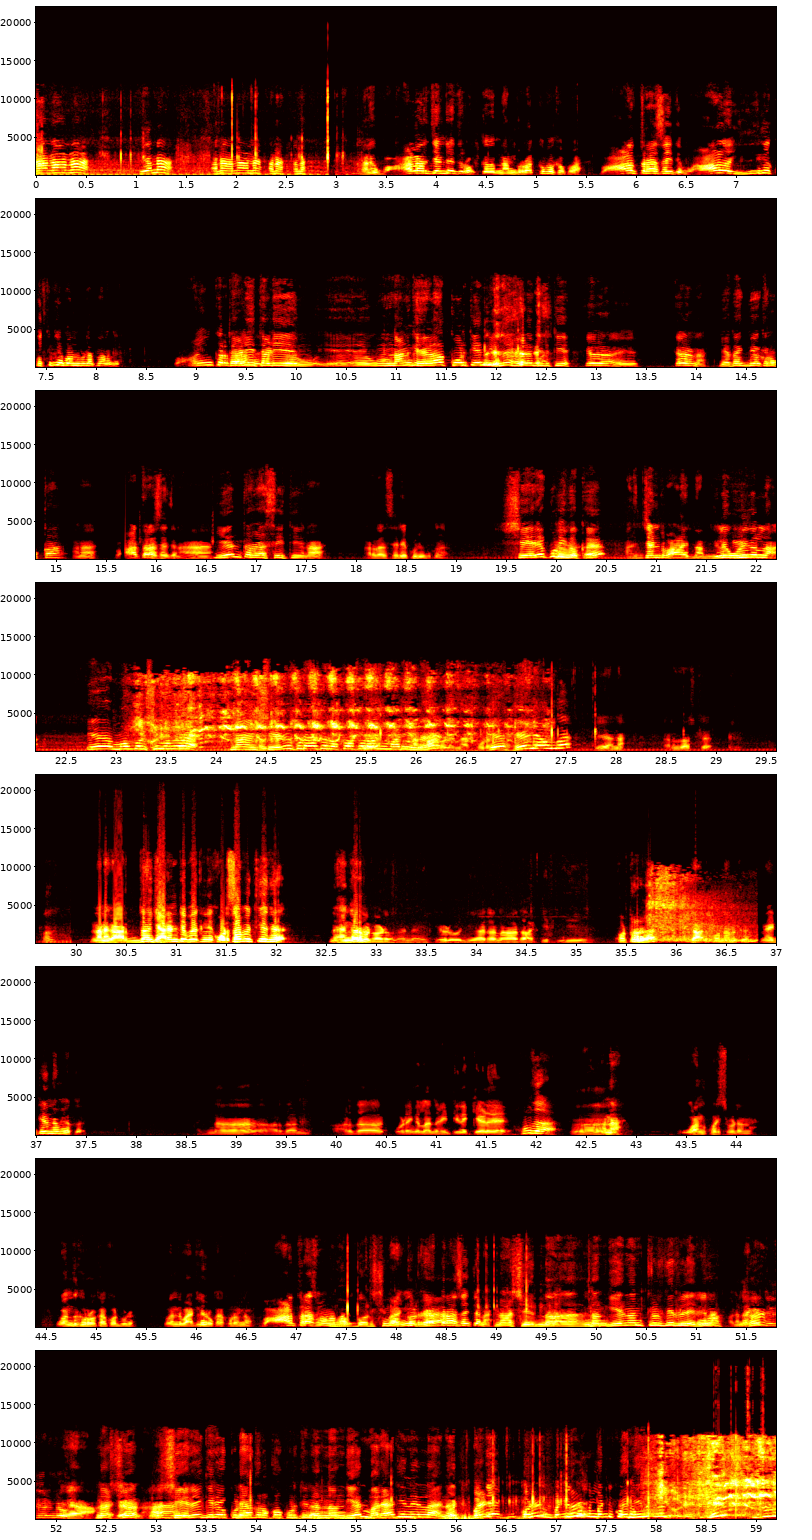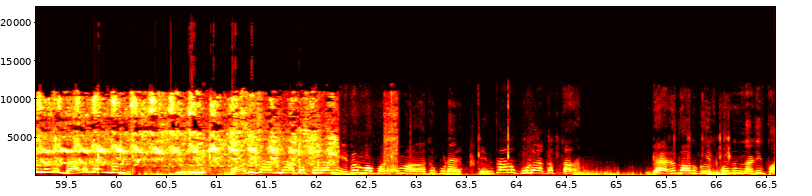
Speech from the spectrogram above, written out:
ಅಣ್ಣ ಅಣ್ಣ ಏನ ಅಣ್ಣ ಅಣ್ಣ ಅಣ್ಣ ಅಣ್ಣ ಅಣ್ಣ ನನಗೆ ಭಾಳ ಅರ್ಜೆಂಟ್ ಐತಿ ರೊಕ್ಕ ನಮ್ಗೆ ರೊಕ್ಕ ಬೇಕಪ್ಪ. ಭಾಳ ತ್ರಾಸ ಐತಿ ಭಾಳ ಇಲ್ಲಿಗೆ ಕುತ್ತಿಗೆ ಬಂದ್ಬಿಡತ್ತೆ ನನಗೆ. ಭಯಂಕರ ತಡಿ ತಡಿ. ನನ್ಗೆ ಹೇಳಕ್ ಕೊಡ್ತೀಯ ನೀನೇ ಹೇಳಿಬಿಡ್ತಿ ಹೇಳ ಹೇಳಣ್ಣ ಎದಕ್ ಬೇಕು ರೊಕ್ಕ? ಅಣ್ಣ ಭಾಳ ತ್ರಾಸ ಐತಣ್ಣ ಏನ್ ತ್ರಾಸ ಐತಿ? ಅಣ್ಣ ಅರ್ಧ ಸರಿ ಕುಡಿಬೇಕಣ್ಣ ಸೇರೆ ಕುಡಿಬೇಕು? ಅರ್ಜೆಂಟ್ ಭಾಳ ಐತಿ ನಮ್ಗೆ ಇಲ್ಲಿ ಉಳಿದಿಲ್ಲ. ಏ ಮೊಬೈಲ್ ಮಗ. ನಾ ಸೇರೆ ಕುಡಿಯಾಕ ರೊಕ್ಕ ಕೊಡೋಂಗ್ ಮಾಡಿ ಏ ಹೇಳಿ ಅವಂಗ. ಏ ಅಣ್ಣ ಅರ್ಧ ಅಷ್ಟೇ ನನಗೆ ಅರ್ಧ ಗ್ಯಾರಂಟಿ ಬೇಕು ನೀ ಕೊಡ್ಸಬೇಕು ಈಗ. ನಾ ಹೆಂಗಾರ ಬೇಡ ನಾನು ಹೇಳು ನೀ ಅದ ನಾ ಅದು ಹಾಕಿತಿ ಕೊಟ್ರ? ಜಾಡ್ಕೊ ನನಗೆ ನೈಟಿನ ಬೇಕು. ಅಣ್ಣ ಅರ್ಧ ಅರ್ಧ ಕೊಡಂಗಿಲ್ಲ ನೈಂಟಿನೇ ಕೇಳೆ. ಹೌದಾ? ಅಣ್ಣ ಒಂದ್ ಕೊಡಿಸ್ಬಿಡಣ್ಣ ಒಂದಕ್ಕೆ ರೊಕ್ಕ ಕೊಟ್ಬಿಡು. ಒಂದ್ ಬಾಟ್ಲಿ ರೊಕ್ಕ ಕೊಡೋಣ. ಬಾಳ ತ್ರಾಸ ಬರ್ಸಿ. ತ್ರಾಸ ಐತಣ್ಣ ನಾ ಶೇ ನನ್ಗೆ ಏನಂತ ತಿಳಿದಿರ್ಲಿ ನಾ ಶೇರೆ ಗಿರೆ ಕುಡಿಯಾಕ ರೊಕ್ಕ ಕೊಡ್ತೀನಿ. ನಂದು ಏನ್ ಮರ್ಯಾದಿನ ಇಲ್ಲ. ಬಾಡಿ ಗಾರ್ಡ್ನ ಅದು ಕೂಡ ಇದು ಬರ್ಸಿ ಅದು ಕೂಡ ಇಂತಾನು ಕೂಡ ಹಾಕತ್ತಾರ ಬ್ಯಾರದವ್ರಿಗೂ ಇಟ್ಕೊಂಡು ನಡೀಪ.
